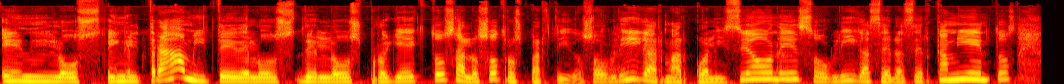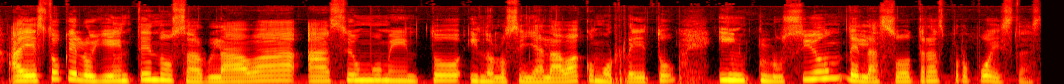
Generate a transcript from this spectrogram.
en los en el trámite de los de los proyectos a los otros partidos obliga a armar coaliciones obliga a hacer acercamientos a esto que el oyente nos hablaba hace un momento y nos lo señalaba como reto inclusión de las otras propuestas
